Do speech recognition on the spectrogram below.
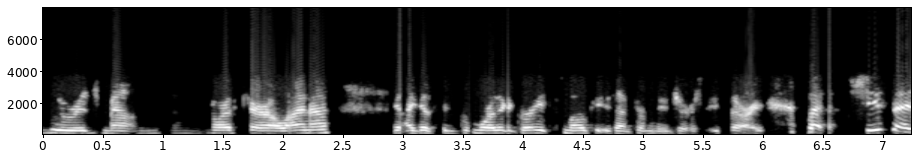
Blue Ridge Mountains in North Carolina. I guess the, more the Great Smokies. I'm from New Jersey, sorry. But she said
